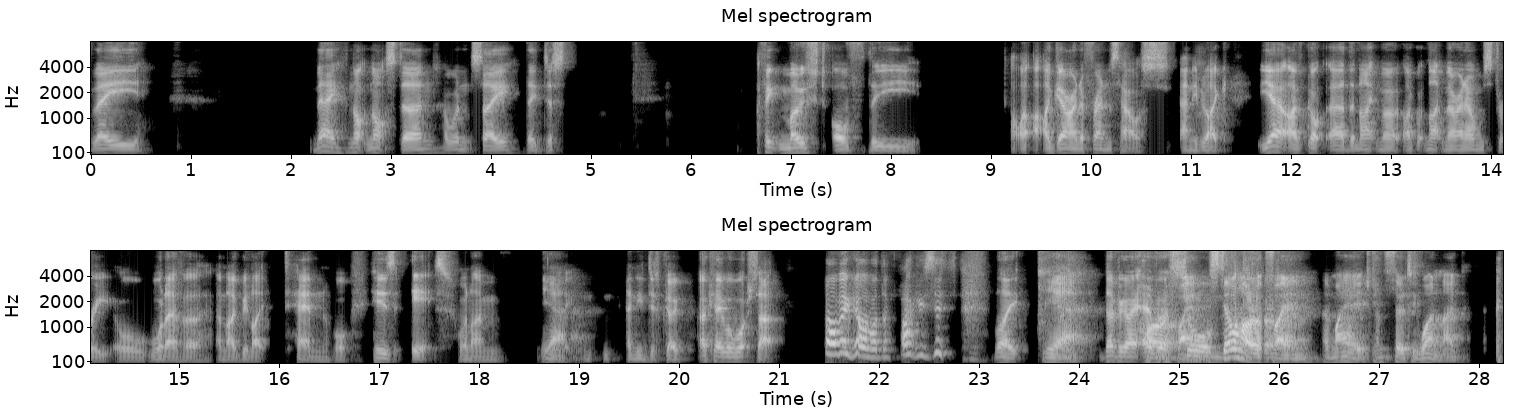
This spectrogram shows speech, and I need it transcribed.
they, no, not not stern. I wouldn't say they just. I think most of the, I, I go around a friend's house and he'd be like, "Yeah, I've got uh, the nightmare. I've got Nightmare on Elm Street or whatever," and I'd be like ten or here's it when I'm yeah, like, and you just go, "Okay, we'll watch that." oh my god, what the fuck is this? Like, yeah, don't think I ever saw. Still horrifying at my age. I'm 31. I,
